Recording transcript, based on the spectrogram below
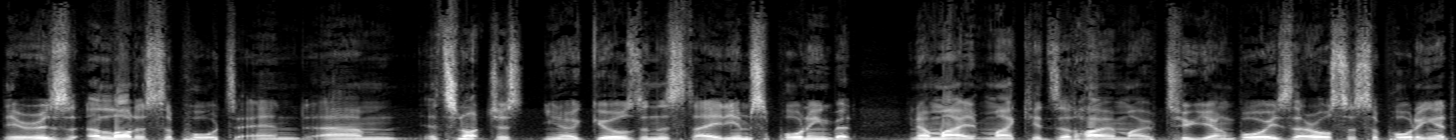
there is a lot of support, and um, it's not just you know girls in the stadium supporting, but you know my my kids at home, my two young boys, they're also supporting it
